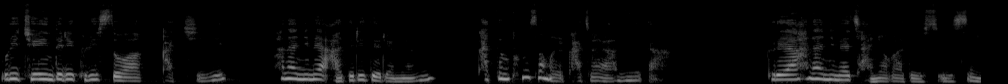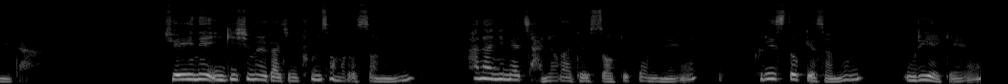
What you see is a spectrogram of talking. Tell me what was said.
우리 죄인들이 그리스도와 같이 하나님의 아들이 되려면 같은 품성을 가져야 합니다. 그래야 하나님의 자녀가 될 수 있습니다. 죄인의 이기심을 가진 품성으로서는 하나님의 자녀가 될 수 없기 때문에 그리스도께서는 우리에게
